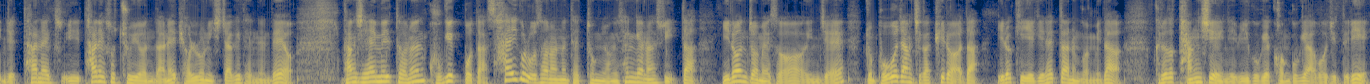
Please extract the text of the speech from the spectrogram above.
이제 탄핵 이 탄핵 소추위원단의 변론이 시작이 됐는데요. 당시 해밀턴은 국익보다 사익을 우선하는 대통령이 생겨날 수 있다 이런 점에서 이제 좀 보호 장치가 필요하다 이렇게 얘기를 했다는 겁니다. 그래서 당시에 이제 미국의 건국의 아버지들이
